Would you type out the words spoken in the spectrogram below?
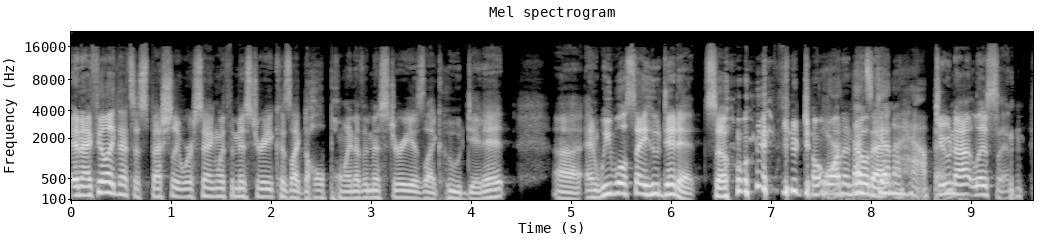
and I feel like that's especially we're saying with the mystery because like the whole point of a mystery is like who did it, uh, and we will say who did it. So if you don't Yeah, want to know that's that, gonna happen. do not listen.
